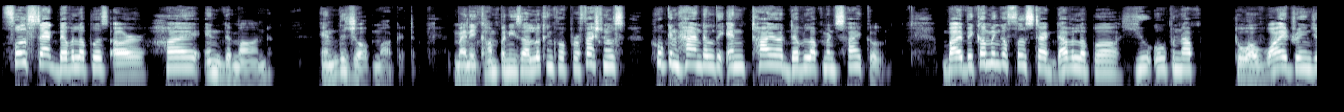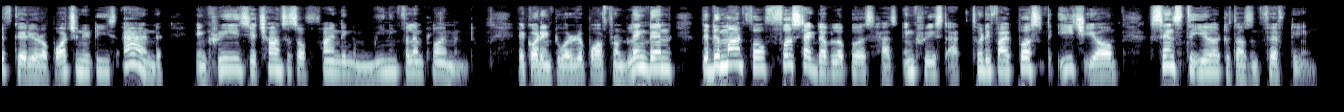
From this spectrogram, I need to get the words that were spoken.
Full stack developers are high in demand in the job market. Many companies are looking for professionals who can handle the entire development cycle. By becoming a full stack developer, you open up to a wide range of career opportunities and increase your chances of finding meaningful employment. According to a report from LinkedIn, the demand for full stack developers has increased at 35% each year since the year 2015.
